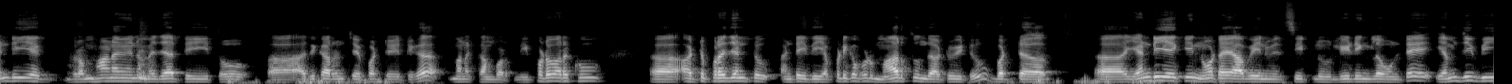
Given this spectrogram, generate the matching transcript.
ఎన్డీఏ బ్రహ్మాండమైన మెజారిటీతో అధికారం చేపట్టేట్టుగా మనకు కనబడుతుంది. ఇప్పటి వరకు అటు ప్రజెంట్ అంటే ఇది ఎప్పటికప్పుడు మారుతుంది అటు ఇటు బట్ ఎన్డీఏకి నూట యాభై ఎనిమిది సీట్లు లీడింగ్లో ఉంటే ఎంజీబీ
